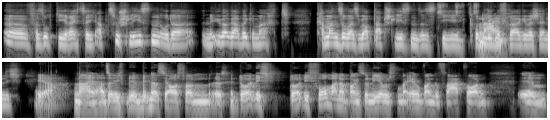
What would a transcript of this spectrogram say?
äh, versucht, die rechtzeitig abzuschließen oder eine Übergabe gemacht? Kann man sowas überhaupt abschließen? Das ist die grundlegende nein. Frage wahrscheinlich. Ja, nein. Also ich bin das ja auch schon äh, deutlich, deutlich vor meiner Pensionierung schon mal irgendwann gefragt worden. Ähm,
